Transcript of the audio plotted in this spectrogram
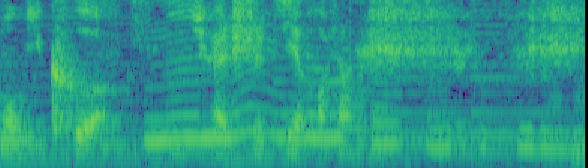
某一刻，全世界好像是十十十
